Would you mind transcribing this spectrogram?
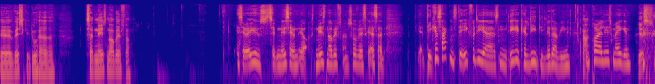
øh, væske, du havde sat næsen op efter. Altså, jeg vil ikke sætte næsen, næsen op efter en sort væske. Altså, Ja, det kan sagtens. Det er ikke, fordi jeg sådan ikke kan lide de lettere vine. Nej. Nu prøver jeg lige at smage igen. Yes,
